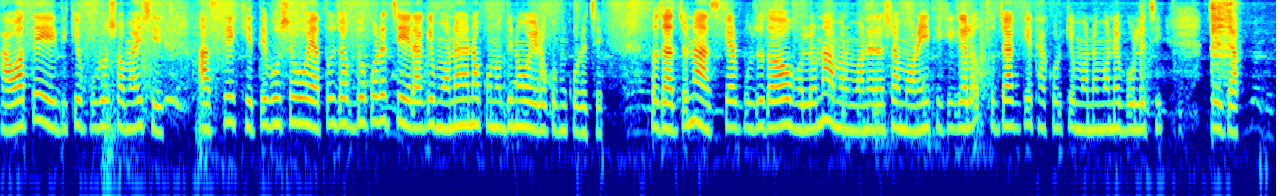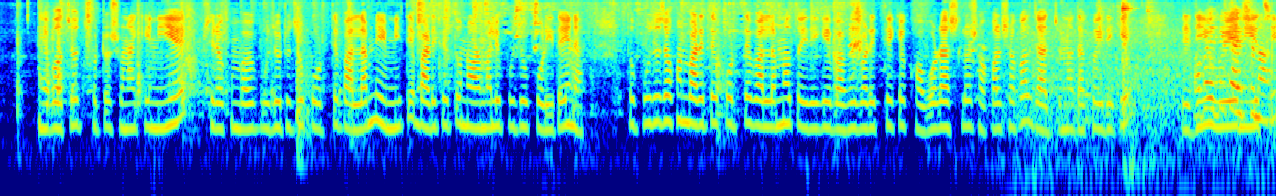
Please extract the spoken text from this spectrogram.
খাওয়াতে এইদিকে পুরো সময় শেষ আজকে খেতে বসে ও এত জব্দ করেছে, এর আগে মনে হয় না কোনো দিনও ও এরকম করেছে। তো যার জন্য আজকে আর পুজো দেওয়াও হলো না, আমার মনের আশা মনেই থেকে গেল। তো যাক গিয়ে ঠাকুরকে মনে মনে বলেছি যে যাক এবছর ছোট সোনাকে নিয়ে সেরকমভাবে পুজো টুজো করতে পারলাম না। এমনিতে বাড়িতে তো নর্মালি পুজো করি তাই না? তো পুজো যখন বাড়িতে করতে পারলাম না তো এদিকে বাপের বাড়ির থেকে খবর আসলো সকাল সকাল। যার জন্য দেখো এদিকে রেডিও হয়ে নিয়েছি।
